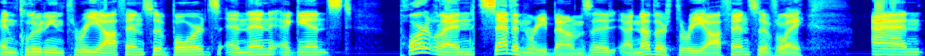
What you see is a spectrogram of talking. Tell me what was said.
including three offensive boards, and then against Portland, seven rebounds, another three offensively. And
